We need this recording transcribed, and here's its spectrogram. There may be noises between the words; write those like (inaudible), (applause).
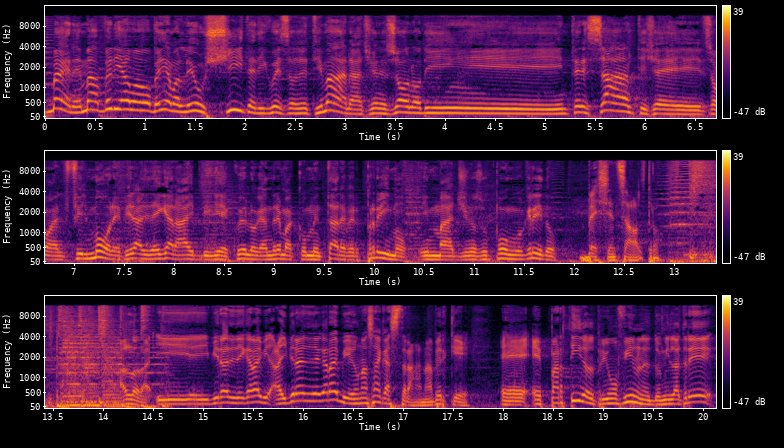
Bene, ma veniamo, veniamo alle uscite di questa settimana. Ce ne sono di interessanti. C'è insomma il filmone Pirati dei Caraibi, che è quello che andremo a commentare per primo, immagino, suppongo, credo. Beh, senz'altro. Allora, i, i Pirati dei Caraibi, ah, i Pirati dei Caraibi è una saga strana perché è, è partito il primo film nel 2003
